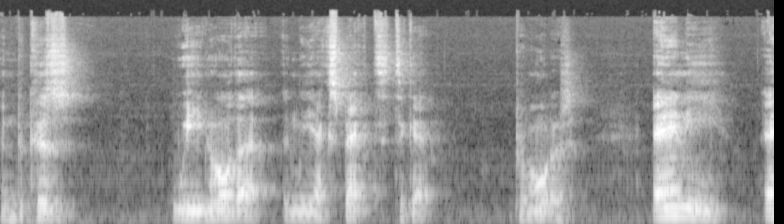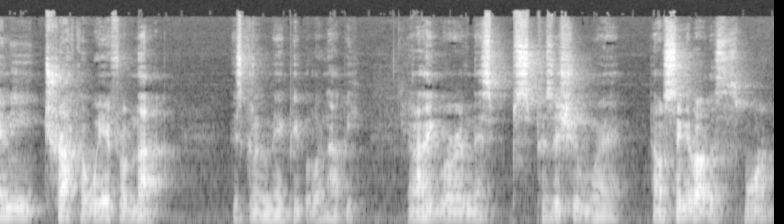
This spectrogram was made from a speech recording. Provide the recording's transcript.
and because we know that and we expect to get promoted, any any track away from that is going to make people unhappy. And I think we're in this position where I was thinking about this this morning.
